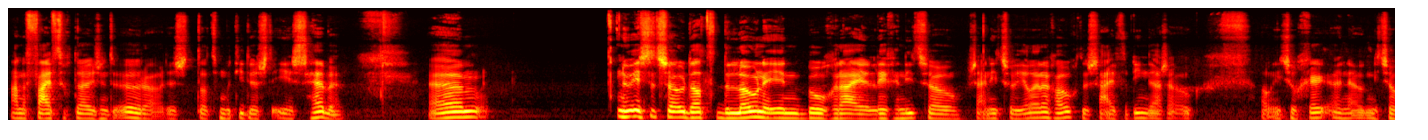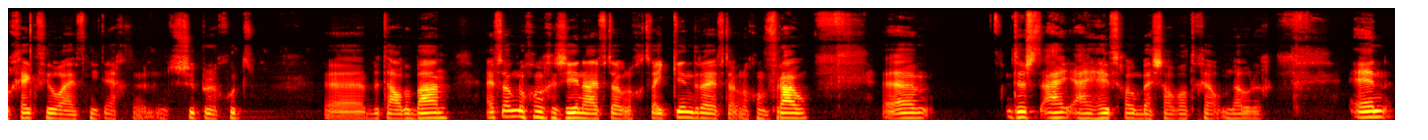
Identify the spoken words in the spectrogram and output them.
aan de 50.000 euro. Dus dat moet hij dus eerst hebben. Um, nu is het zo dat de lonen in Bulgarije liggen niet zo, zijn niet zo heel erg hoog. Dus hij verdient daar zo ook, niet, zo gek, eh, ook niet zo gek veel. Hij heeft niet echt een super goed uh, betaalde baan. Hij heeft ook nog een gezin, hij heeft ook nog twee kinderen, hij heeft ook nog een vrouw. Um, dus hij, hij heeft gewoon best wel wat geld nodig. En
